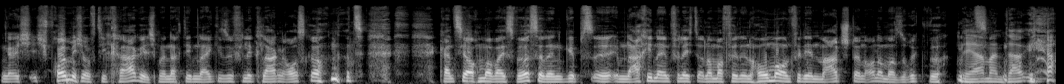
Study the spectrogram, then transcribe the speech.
Ja, ich, ich freue mich auf die Klage. Ich meine, nachdem Nike so viele Klagen rausgehauen hat, kann es ja auch mal vice versa. Dann gibt's äh, im Nachhinein vielleicht auch nochmal für den Homer und für den March dann auch nochmal so rückwirkend. Ja, man, da, ja,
